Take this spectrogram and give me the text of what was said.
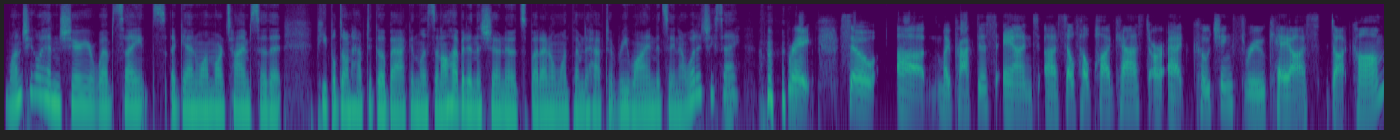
why don't you go ahead and share your websites again one more time so that people don't have to go back and listen? I'll have it in the show notes, but I don't want them to have to rewind and say, "Now, what did she say?" Great. So uh, my practice and uh, self help podcast are at coachingthroughchaos.com.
